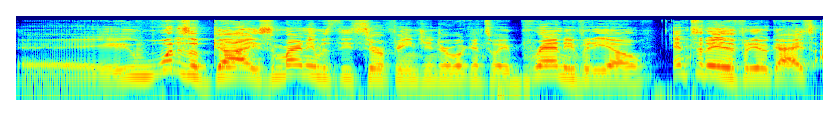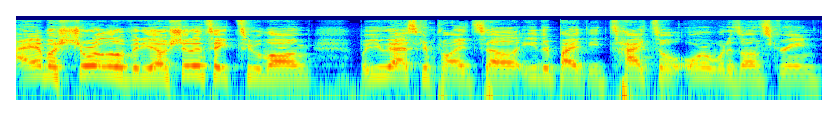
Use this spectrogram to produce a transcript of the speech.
Hey, what is up guys? My name is the Surfing Ginger, welcome to a brand new video. And today's video guys, I have a short little video, shouldn't take too long, but you guys can probably tell either by the title or what is on screen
